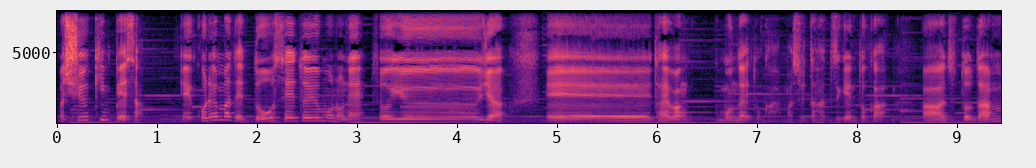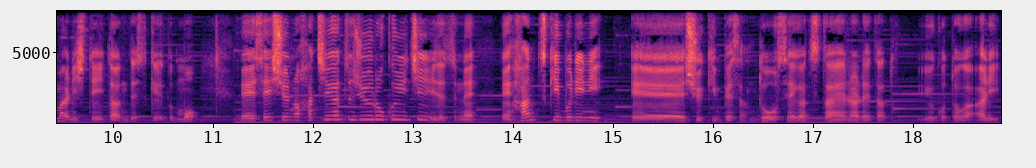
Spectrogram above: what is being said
まあ、習近平さん、えこれまで同性というものね、そういう、じゃあ、えー台湾問題とか、まあ、そういった発言とか、あずっとだんまりしていたんですけれども、えー先週の8月16日にですね、えー半月ぶりに、えー習近平さん同性が伝えられたということがあり、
